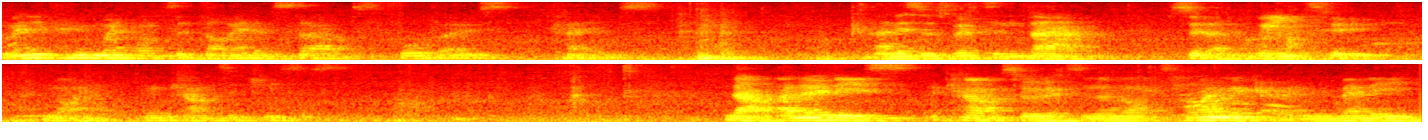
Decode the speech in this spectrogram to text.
many of whom went on to die themselves for those claims. And this was written down so that we too might encounter Jesus. Now, I know these accounts were written a long time ago, and many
